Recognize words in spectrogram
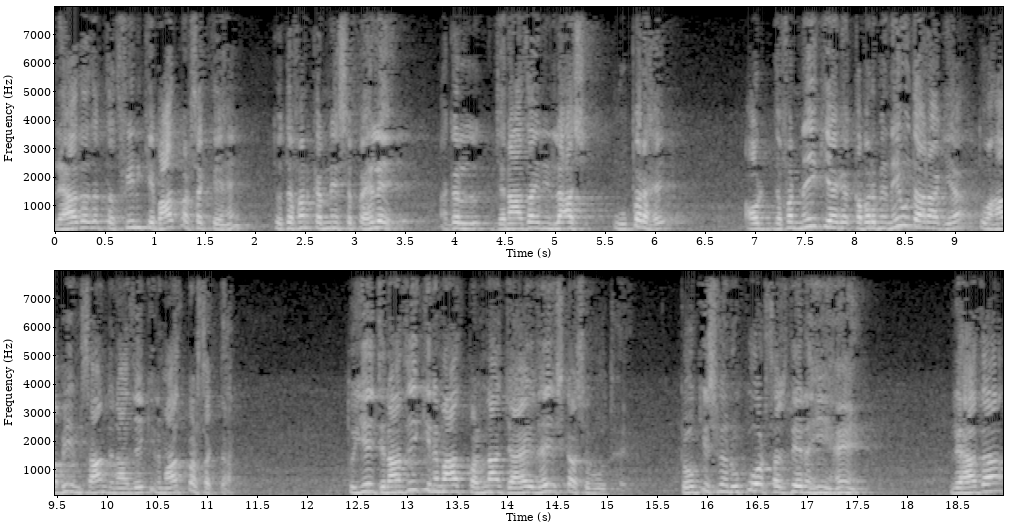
لہذا جب تدفین کے بعد پڑھ سکتے ہیں، تو دفن کرنے سے پہلے اگر جنازہ یعنی لاش اوپر ہے اور دفن نہیں کیا گیا، قبر میں نہیں اتارا گیا، تو وہاں بھی انسان جنازے کی نماز پڑھ سکتا ہے۔ تو یہ جنازے کی نماز پڑھنا جائز ہے، اس کا ثبوت ہے۔ کیونکہ اس میں رکو اور سجدے نہیں ہیں۔ لہذا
